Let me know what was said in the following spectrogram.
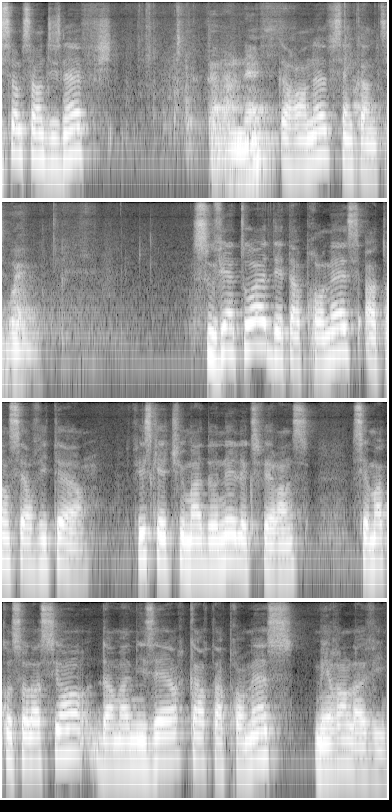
malamu Psalm 119, 49 49, 50. ouais. Souviens-toi de ta promesse à ton serviteur, puisque tu m'as donné l'expérience. C'est ma consolation dans ma misère, car ta promesse me rend la vie.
